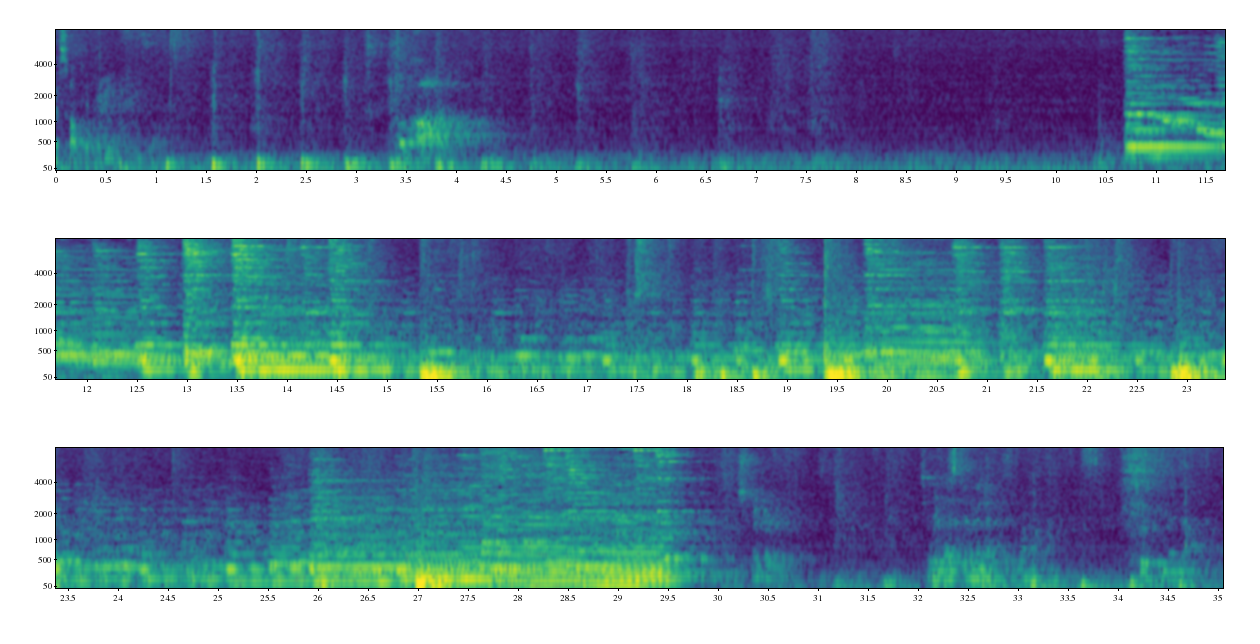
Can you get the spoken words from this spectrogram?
pessoal teve bem? Roll call. Thank Sri Lastamela. Sri Lastamela.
